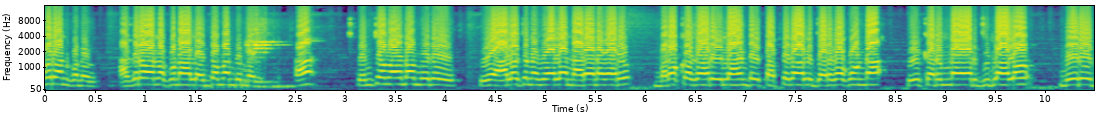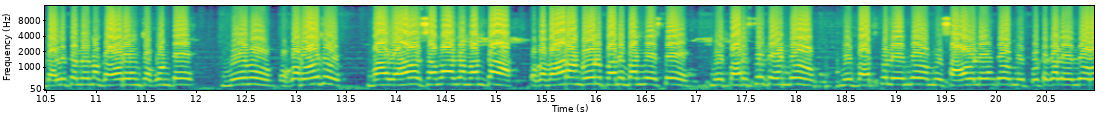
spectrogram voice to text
ఎవరు అనుకున్నారు? అగ్రవర్ణ కుణాలు ఎంతమంది ఉన్నారు? కొంచెమైనా మీరు ఈ ఆలోచన చేయాలి? నారాయణ గారు మరొకసారి ఇలాంటి తప్పిదాలు జరగకుండా ఈ కరీంనగర్ జిల్లాలో మీరు దళితులను గౌరవించకుంటే మేము ఒకరోజు మా యావ సమాజం అంతా ఒక వారం రోజులు పని బంద్ చేస్తే మీ పరిస్థితి ఏందో మీ బతుకులేందో మీ సావులేందో మీ పుట్టుకలేందో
